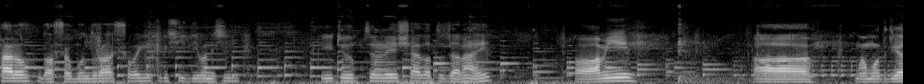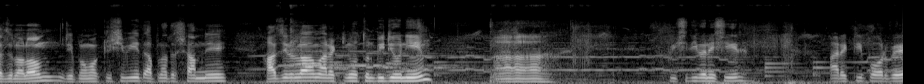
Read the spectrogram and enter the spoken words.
হ্যালো, দর্শক বন্ধুরা, সবাইকে কৃষি দিবানিশি ইউটিউব চ্যানেলে স্বাগত জানাই। আমি মোহাম্মদ রিয়াজুল আলম, ডিপ্লোমা কৃষিবিদ আপনাদের সামনে হাজির হলাম আর একটি নতুন ভিডিও নিয়ে। কৃষি দিবানিশির আরেকটি পর্বে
